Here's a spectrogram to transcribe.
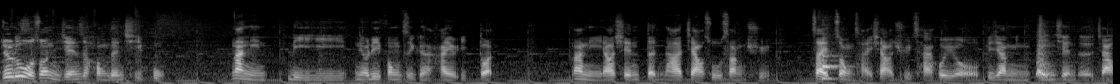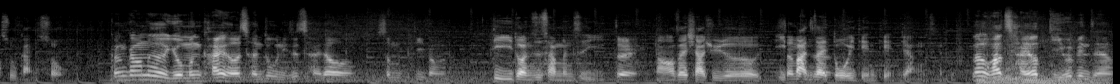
就如果说你今天是红灯起步，那你离扭力峰值可能还有一段，那你要先等它加速上去，再重踩下去，才会有比较明明显的加速感受。刚刚那个油门开合程度，你是踩到什么地方？第一段是三分之一，对，然后再下去就一半再多一点点这样子。那我它踩到底会变怎样？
